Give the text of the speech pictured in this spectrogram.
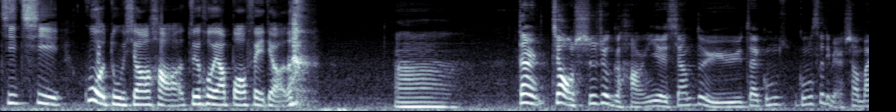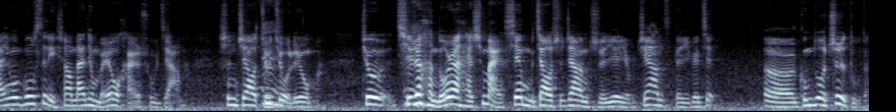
机器过度消耗，最后要报废掉的。啊，但是教师这个行业相对于在公公司里面上班，因为公司里上班就没有寒暑假嘛，甚至要九九六嘛。就其实很多人还是蛮羡慕教师这样职业有这样子的一个建呃工作制度的，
